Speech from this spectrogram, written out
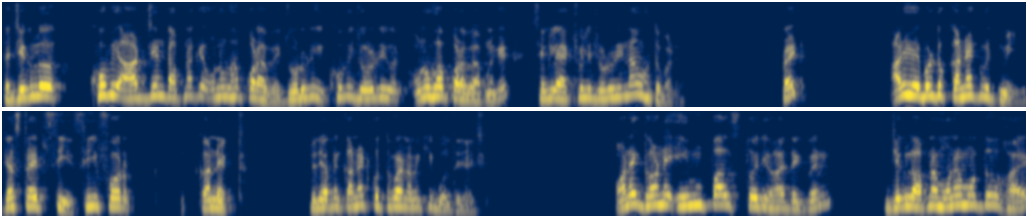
তা যেগুলো খুবই আর্জেন্ট আপনাকে অনুভব করাবে, জরুরি, খুবই জরুরি অনুভব করাবে আপনাকে, সেগুলো অ্যাকচুয়ালি জরুরি নাও হতে পারে right are you able to connect with me just type C C for connect যদি আপনি কানেক্ট করতে পারেন, আমি কি বলতে চাইছি? অনেক ধরনের ইম্পালস তৈরি হয়, দেখবেন, যেগুলো আপনার মনের মধ্যেও হয়,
